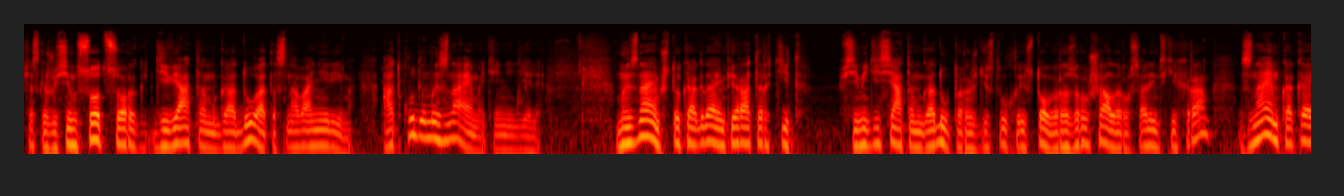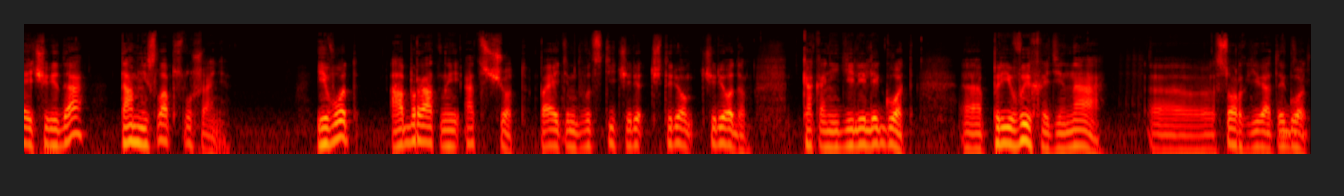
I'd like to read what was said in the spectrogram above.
сейчас скажу, 749 году от основания Рима. Откуда мы знаем эти недели? Мы знаем, что когда император Тит в 70 году по Рождеству Христова разрушал Иерусалимский храм, знаем, какая череда там несла послушание. И вот обратный отсчет по этим 24 чередам, как они делили год, э, при выходе на 49 э, год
